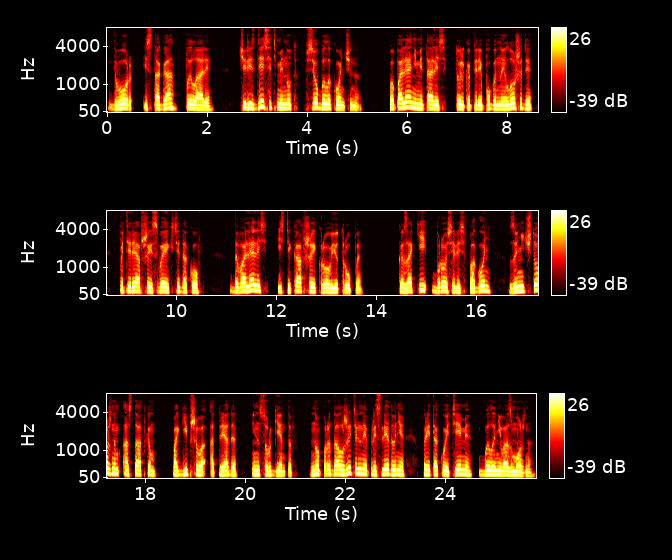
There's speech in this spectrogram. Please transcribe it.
Двор и стога пылали. Через десять минут все было кончено. По поляне метались только перепуганные лошади, потерявшие своих седаков, довалялись истекавшие кровью трупы. Казаки бросились в погонь за ничтожным остатком погибшего отряда инсургентов, но продолжительное преследование при такой теме было невозможно.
